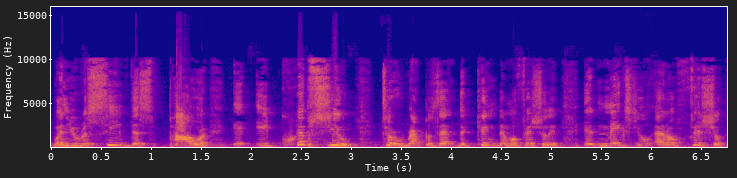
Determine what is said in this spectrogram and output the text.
When you receive this power, it equips you to represent the kingdom officially. It makes you an official,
